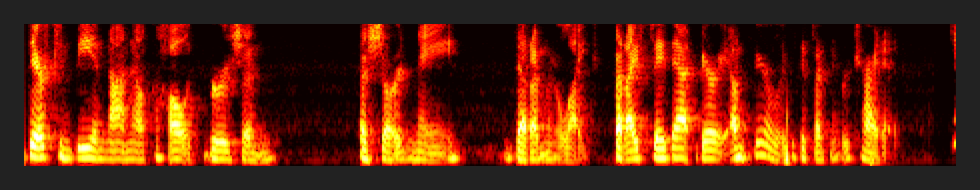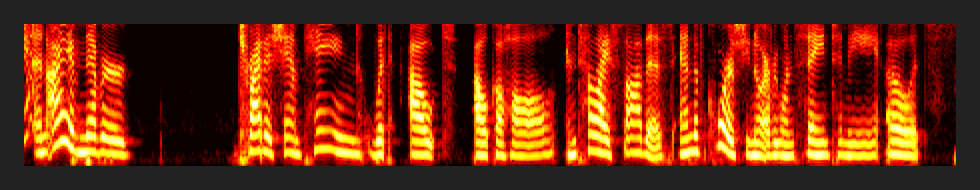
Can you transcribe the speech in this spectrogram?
there can be a non alcoholic version of Chardonnay that I'm going to like. But I say that very unfairly because I've never tried it. Yeah. And I have never tried a champagne without alcohol until I saw this. And of course, you know, everyone's saying to me, oh, it's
